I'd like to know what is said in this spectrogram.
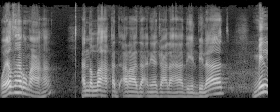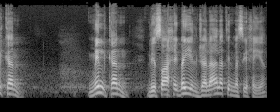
ويظهر معها أن الله قد أراد أن يجعل هذه البلاد ملكا ملكا لصاحبي الجلالة المسيحية.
